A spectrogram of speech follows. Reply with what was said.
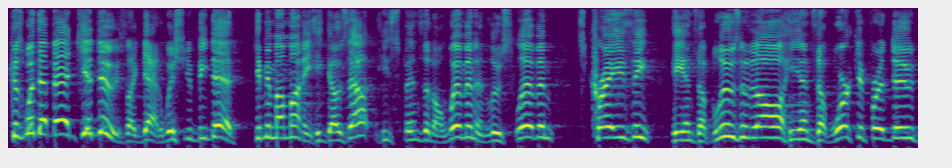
Because what that bad kid do? He's like dad wish you'd be dead. Give me my money. He goes out he spends it on women and loose living. It's crazy. He ends up losing it all. He ends up working for a dude.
